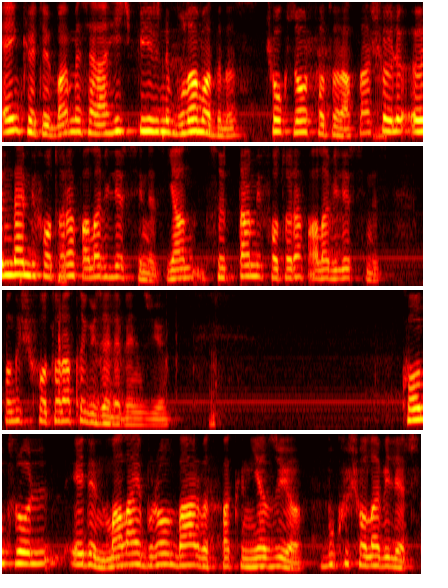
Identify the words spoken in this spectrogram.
En kötü bak mesela hiçbirini bulamadınız. Çok zor fotoğraflar. Şöyle önden bir fotoğraf alabilirsiniz. Yan sırttan bir fotoğraf alabilirsiniz. Bakın şu fotoğraf da güzele benziyor. Kontrol edin. Malay Brown Barbet bakın yazıyor. Bu kuş olabilir.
